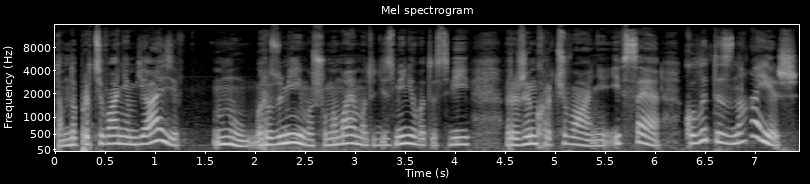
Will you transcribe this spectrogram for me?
там напрацювання м'язів. Ну, розуміємо, що ми маємо тоді змінювати свій режим харчування. І все. Коли ти знаєш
